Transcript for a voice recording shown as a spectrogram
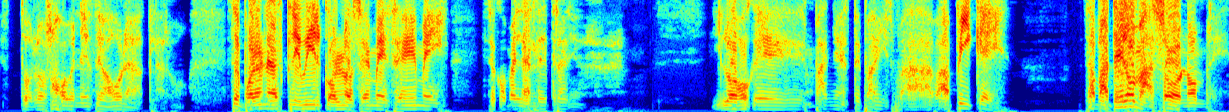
Esto los jóvenes de ahora, claro. Se ponen a escribir con los MSM y se comen las letras. Y, y luego que España, este país, va, va a pique. Zapatero masón, hombre.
